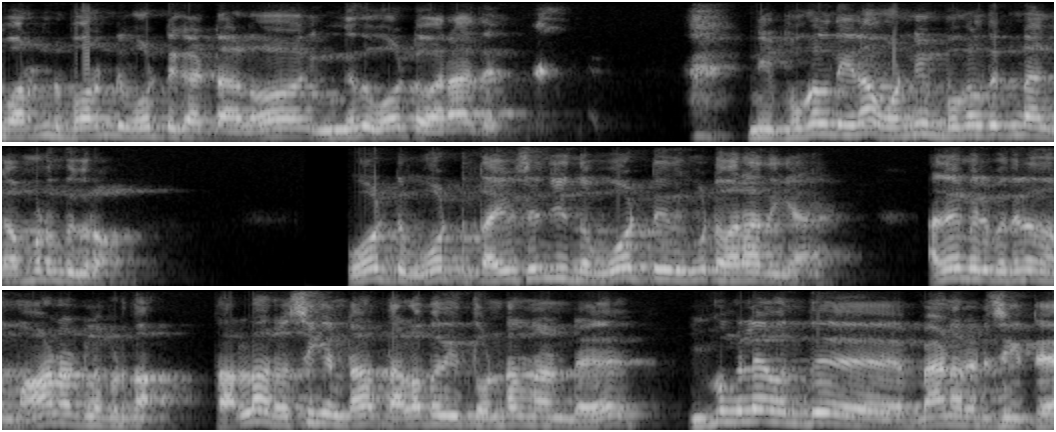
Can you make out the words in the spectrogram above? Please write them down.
புரண்டு புரண்டு ஓட்டு கேட்டாலும் இங்கேருந்து ஓட்டு வராது. நீ புகழ்ந்தீங்கன்னா ஒன்னையும் புகழ்ந்துட்டு நாங்கள் கம்மனுந்துக்கிறோம் ஓட்டு ஓட்டு தயவு செஞ்சு இந்த ஓட்டு இதுக்கு மட்டும் வராதீங்க. அதே மாதிரி பார்த்தீங்கன்னா இந்த மாநாட்டில் அப்படி தான் தலை ரசிகன்டா தளபதி தொண்டனாண்டு இவங்களே வந்து பேனர் அடிச்சுக்கிட்டு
